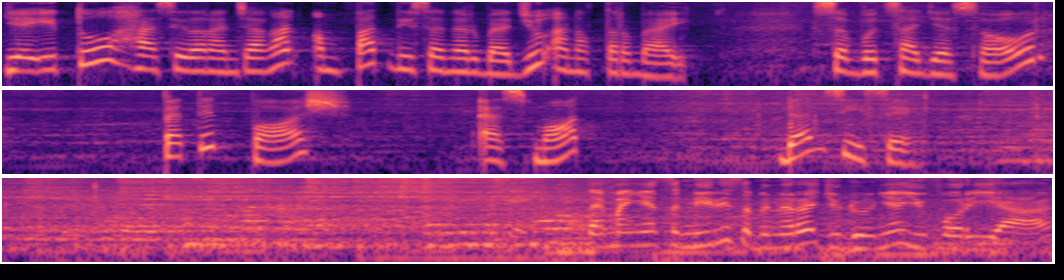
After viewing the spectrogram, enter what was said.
yaitu hasil rancangan empat desainer baju anak terbaik. Sebut saja Sour, Petit Posh, Esmod, dan Sise. Temanya sendiri sebenarnya judulnya Euphoria.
